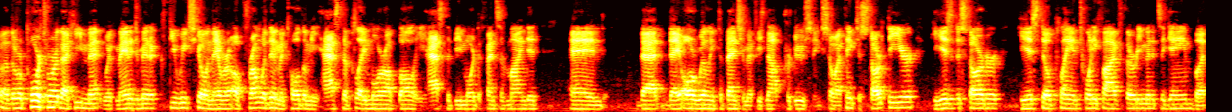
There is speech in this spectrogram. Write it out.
uh, the reports were that he met with management a few weeks ago, and they were upfront with him and told him he has to play more off ball, he has to be more defensive minded, and that they are willing to bench him if he's not producing. So I think to start the year, he is the starter. He is still playing 25, 30 minutes a game, but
